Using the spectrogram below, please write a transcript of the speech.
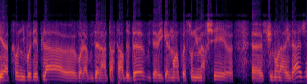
Et après, au niveau des plats, voilà, vous avez un tartare de bœuf, vous avez également un poisson du marché euh, suivant l'arrivage,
